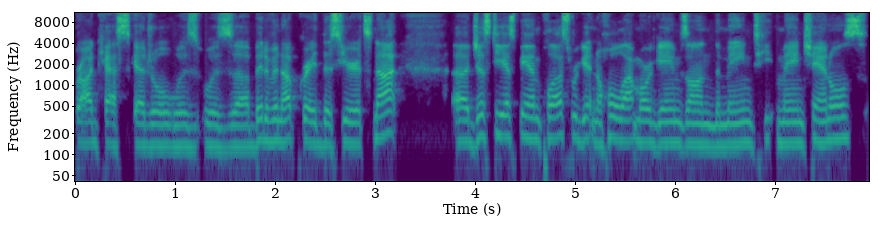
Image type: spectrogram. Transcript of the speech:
broadcast schedule was was a bit of an upgrade this year. It's not uh, just ESPN Plus. We're getting a whole lot more games on the main t- main channels.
